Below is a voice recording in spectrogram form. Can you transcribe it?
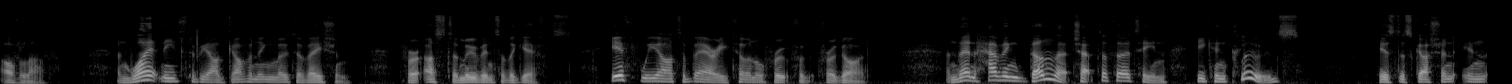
of love and why it needs to be our governing motivation for us to move into the gifts if we are to bear eternal fruit for, for God. And then, having done that, chapter 13, he concludes his discussion in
